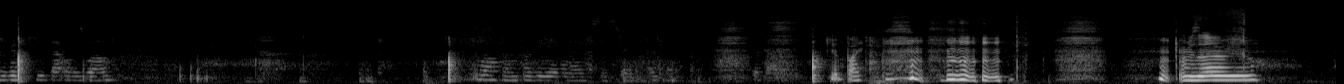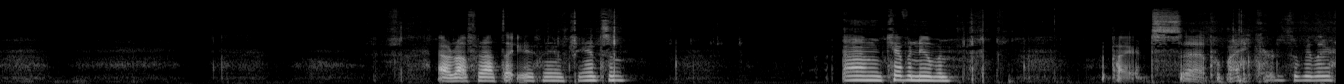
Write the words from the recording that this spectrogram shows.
You're gonna keep that one as well. Okay. You're welcome for being a nice sister. Okay. Goodbye. Rosario. I don't know if I pronounce that guy's name. Jansen. And Kevin Newman. The Pirates. Uh, put my cards over there.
